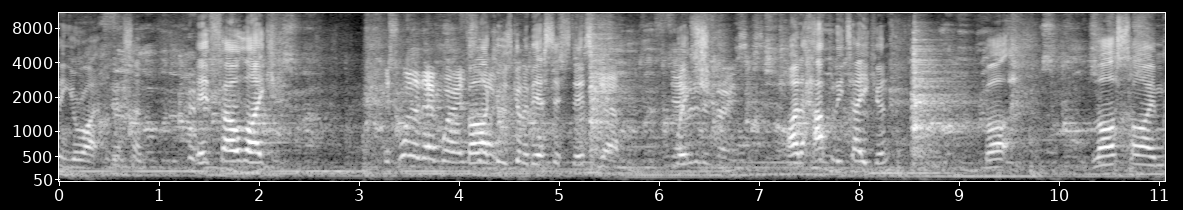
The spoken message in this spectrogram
I think you're right, 100%. It felt like It's one of them where it's felt like it was going to be assisted, Yeah. yeah which would've been very assisted. I'd have happily taken, but last time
